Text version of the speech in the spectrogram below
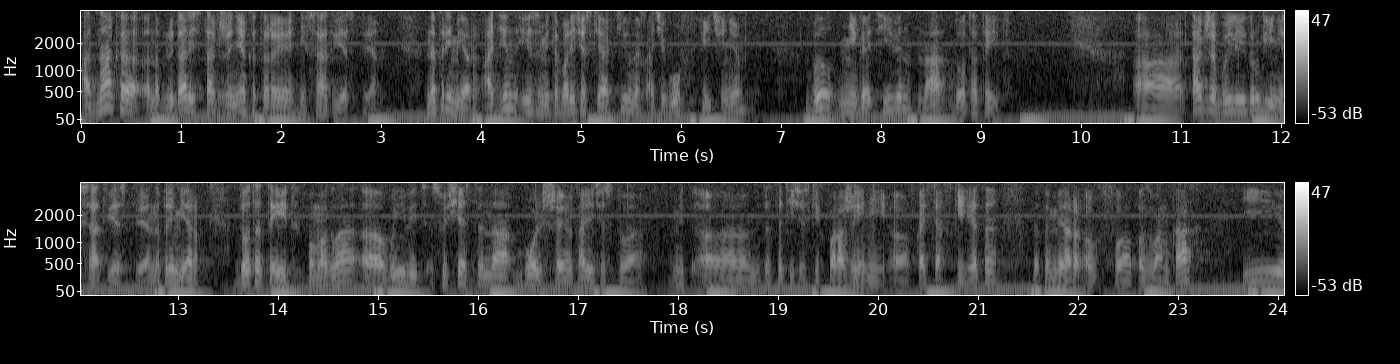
Однако наблюдались также некоторые несоответствия – Например, один из метаболически активных очагов в печени был негативен на дотатейт. Также были и другие несоответствия. Например, дотатейт помогла а, выявить существенно большее количество а, метастатических поражений а, в костях скелета, например, в позвонках и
